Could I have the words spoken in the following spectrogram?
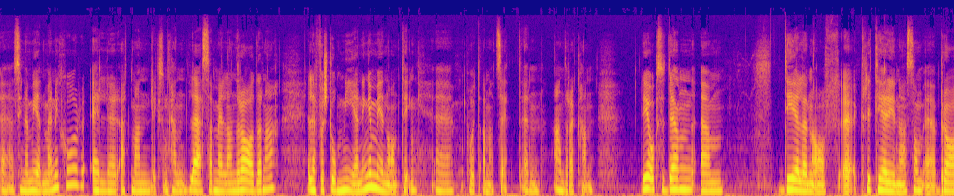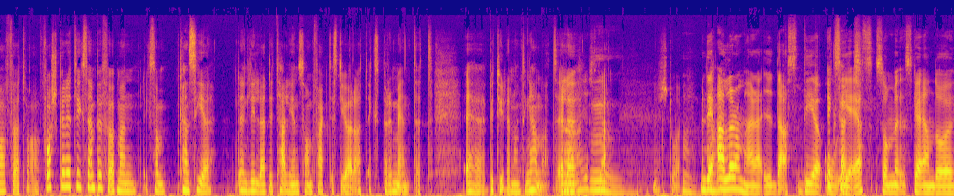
eh, sina medmänniskor eller att man liksom kan läsa mellan raderna eller förstå meningen med någonting eh, på ett annat sätt än andra kan. Det är också den ehm, delen av eh, kriterierna som är bra för att vara forskare till exempel för att man liksom kan se den lilla detaljen som faktiskt gör att experimentet eh, betyder någonting annat. Eller, ja, just det. Mm. Jag förstår. Mm. Men det är Ja. alla de här IDAS, D, O, E, S, som ska ändå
